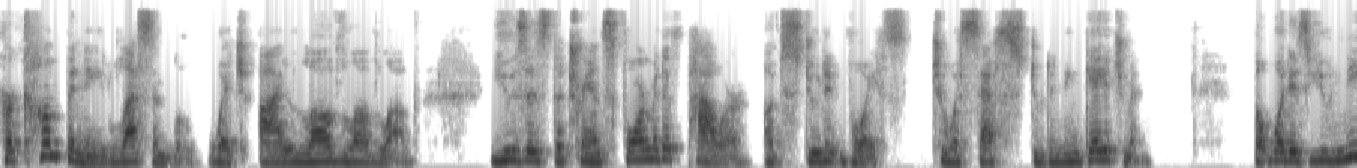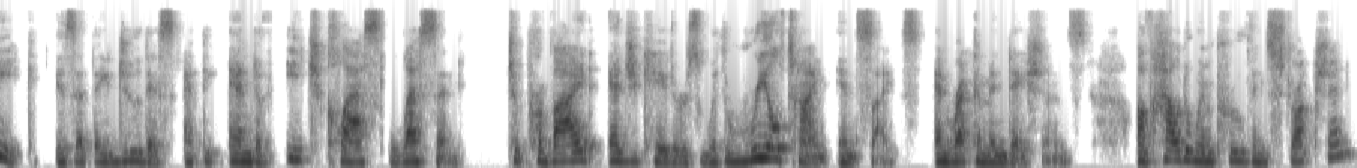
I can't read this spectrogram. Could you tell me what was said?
Her company, Lesson Loop, which I love, love, love, uses the transformative power of student voice to assess student engagement. But what is unique is that they do this at the end of each class lesson to provide educators with real time insights and recommendations of how to improve instruction,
